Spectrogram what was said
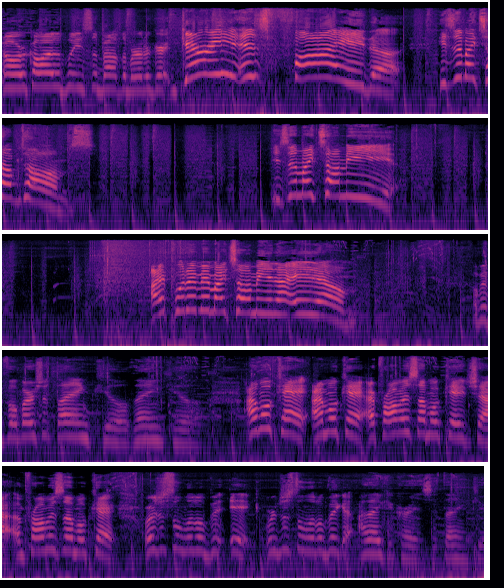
No, we're calling the police about the murder. Gary, is fine! He's in my tum tums. He's in my tummy. I put him in my tummy and I ate him. Hope you feel better. Thank you. Thank you. I'm okay. I'm okay. I promise I'm okay, chat. I promise I'm okay. We're just a little bit ick. We're just a little bit. I thank you, crazy. Thank you.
